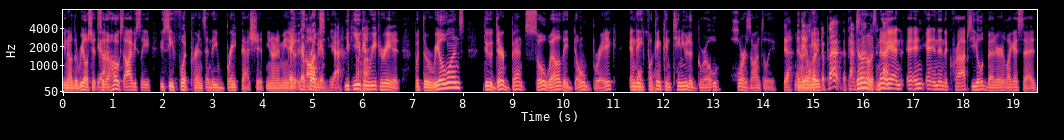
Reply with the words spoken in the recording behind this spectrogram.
you know the real shit. Yeah. So the hoax, obviously, you see footprints and they break that shit. You know what I mean? They, it's they're broken. Yeah, you you uh-huh. can recreate it, but the real ones, dude, they're bent so well they don't break and they fucking continue to grow horizontally. Yeah, and they don't hurt the plant. The plant no, no, no yeah, and, and and then the crops yield better, like I said.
